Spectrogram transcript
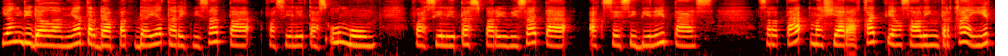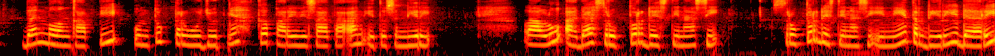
yang di dalamnya terdapat daya tarik wisata, fasilitas umum, fasilitas pariwisata, aksesibilitas, serta masyarakat yang saling terkait dan melengkapi untuk terwujudnya kepariwisataan itu sendiri. Lalu ada struktur destinasi. Struktur destinasi ini terdiri dari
